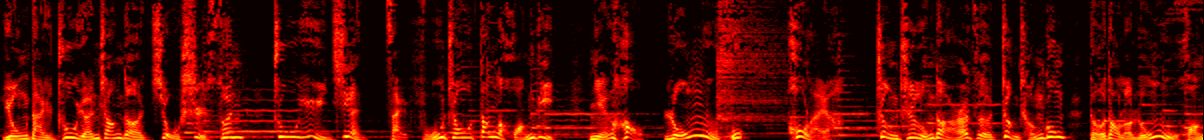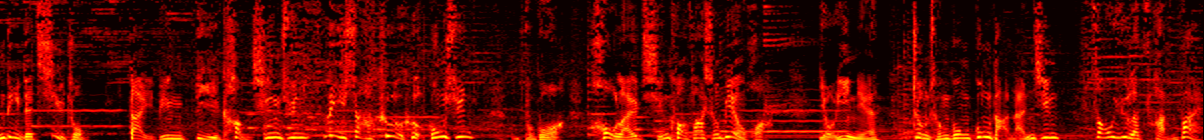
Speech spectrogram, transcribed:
拥戴朱元璋的九世孙朱玉建在福州当了皇帝，年号龙武。后来啊，郑芝龙的儿子郑成功得到了龙武皇帝的器重，带兵抵抗清军，立下赫赫功勋。不过后来情况发生变化，有一年郑成功攻打南京，遭遇了惨败，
